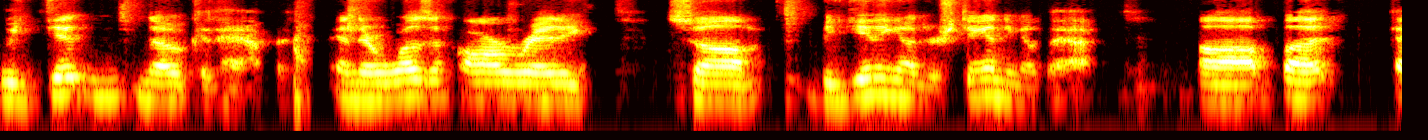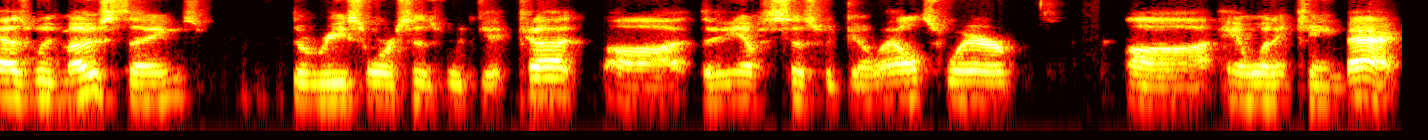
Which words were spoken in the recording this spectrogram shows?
we didn't know could happen, and there wasn't already some beginning understanding of that. Uh, but as with most things, the resources would get cut, uh, the emphasis would go elsewhere, uh, and when it came back,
